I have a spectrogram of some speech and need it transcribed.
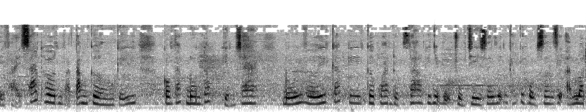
thì phải sát hơn và tăng cường cái công tác đôn đốc kiểm tra đối với các cái cơ quan được giao cái nhiệm vụ chủ trì xây dựng các cái hồ sơ dự án luật.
